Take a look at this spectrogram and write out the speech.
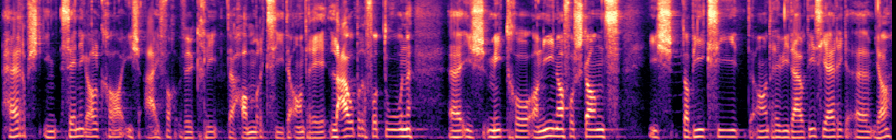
Herbst in Senegal gehabt, ist einfach wirklich der Hammer. Der André Lauber von Thun äh, ist mitgekommen, Anina von Stanz ist dabei der andere wie auch diesjährige, äh, ja,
